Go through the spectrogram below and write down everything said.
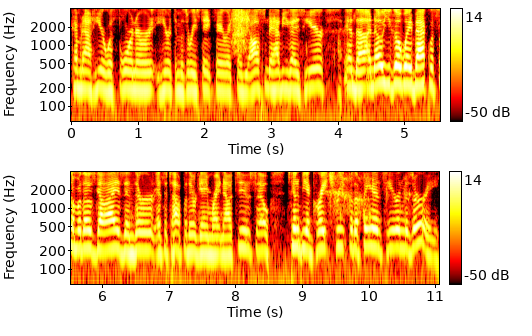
coming out here with Foreigner here at the Missouri State Fair, it's going to be awesome to have you guys here. And uh, I know you go way back with some of those guys, and they're at the top of their game right now too. So it's going to be a great treat for the fans here in Missouri.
